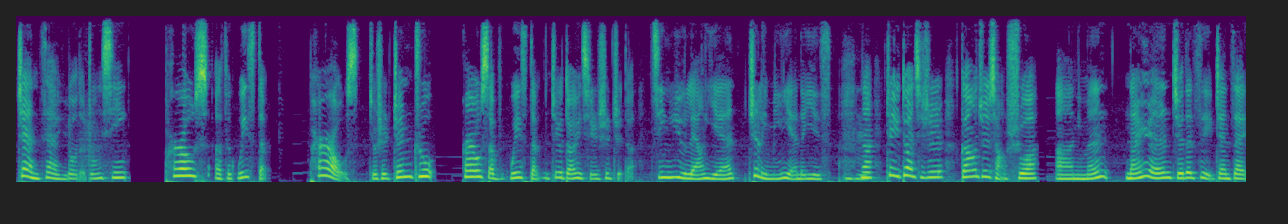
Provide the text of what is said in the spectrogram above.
站在宇宙的中心。Pearls of wisdom，pearls 就是珍珠，pearls of wisdom 这个短语其实是指的金玉良言、至理名言的意思。那这一段其实刚刚就是想说啊、你们男人觉得自己站在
